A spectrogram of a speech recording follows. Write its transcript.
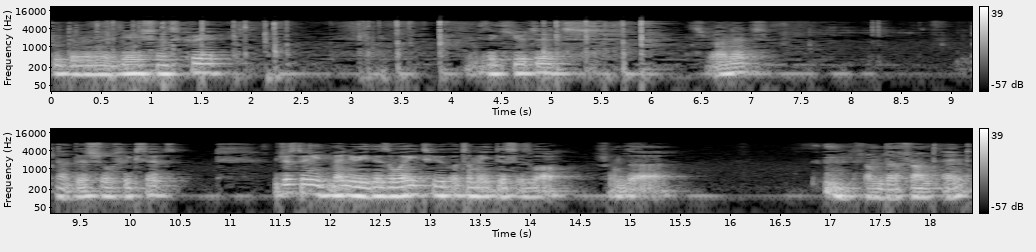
Put the remediation script. Execute it. Let's run it. Now this should fix it. We're just doing it manually. There's a way to automate this as well from the from the front end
